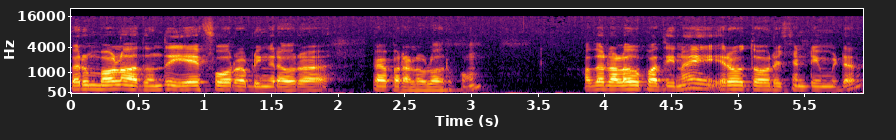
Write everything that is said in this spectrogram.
பெரும்பாலும் அது வந்து ஏ ஃபோர் அப்படிங்கிற ஒரு பேப்பர் அளவில் இருக்கும். அதோட அளவு பார்த்திங்கன்னா இருபத்தோரு சென்டிமீட்டர்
